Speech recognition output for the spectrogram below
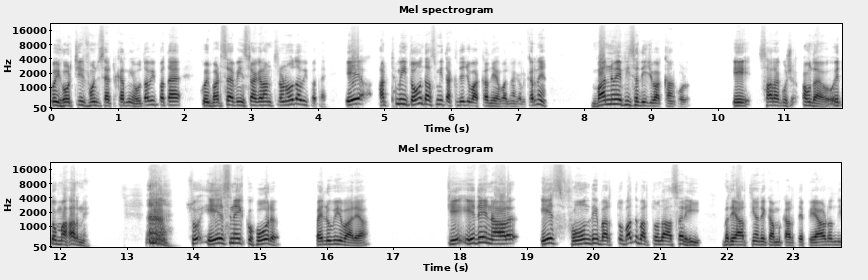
ਕੋਈ ਹੋਰ ਚੀਜ਼ ਫੋਨ 'ਚ ਸੈੱਟ ਕਰਨੀ ਆ ਉਹਦਾ ਵੀ ਪਤਾ ਹੈ, ਕੋਈ WhatsApp, Instagram ਚਲਾਉਣਾ ਉਹਦਾ ਵੀ ਪਤਾ ਹੈ। ਇਹ 8ਵੀਂ ਤੋਂ 10ਵੀਂ ਤੱਕ ਦੇ ਜਵਾਕਾਂ ਦੇ ਹਵਾਲੇ ਨਾਲ ਗੱਲ ਕਰ ਰਹੇ ਹਾਂ 92% ਜਵਾਕਾਂ ਕੋਲ ਇਹ ਸਾਰਾ ਕੁਝ ਆਉਂਦਾ ਹੈ, ਉਹ ਇਹ ਤੋਂ ਮਾਹਰ ਨੇ। ਸੋ ਇਸ ਨੇ ਇੱਕ ਹੋਰ ਪਹਿਲੂ ਵੀ ਵਾਰਿਆ ਕਿ ਇਹਦੇ ਨਾਲ ਇਸ ਫੋਨ ਦੀ ਵਰਤੋਂ ਵੱਧ ਵਰਤੋਂ ਦਾ ਅਸਰ ਹੀ ਵਿਦਿਆਰਥੀਆਂ ਦੇ ਕੰਮ ਕਰਤੇ ਪਿਆ, ਉਹਨਾਂ ਦੀ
